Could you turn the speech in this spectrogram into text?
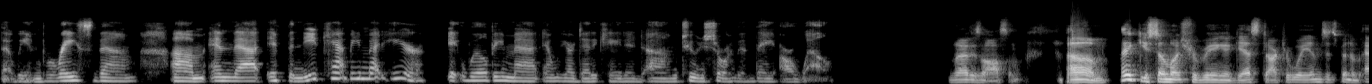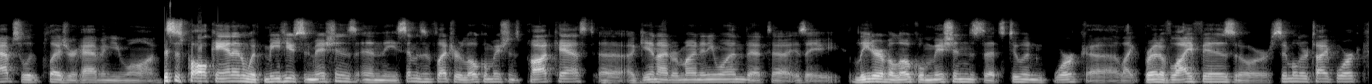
that we embrace them, um, and that if the need can't be met here, it will be met, and we are dedicated um, to ensuring that they are well. That is awesome. Um, thank you so much for being a guest, Dr. Williams. It's been an absolute pleasure having you on. This is Paul Cannon with Meet Houston Missions and the Simmons and Fletcher Local Missions Podcast. Uh, again, I'd remind anyone that uh, is a leader of a local missions that's doing work uh, like Bread of Life is or similar type work.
